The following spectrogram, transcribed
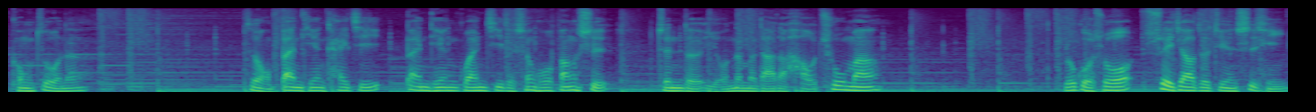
工作呢？这种半天开机、半天关机的生活方式，真的有那么大的好处吗？如果说睡觉这件事情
